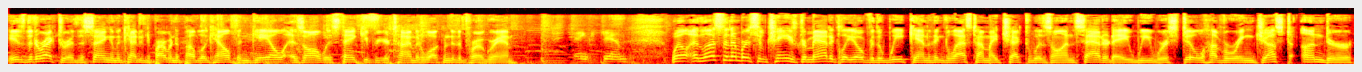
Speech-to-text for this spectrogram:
is the director of the Sangamon County Department of Public Health. And Gail, as always, thank you for your time and welcome to the program. Thanks, Jim. Well, unless the numbers have changed dramatically over the weekend, I think the last time I checked was on Saturday, we were still hovering just under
